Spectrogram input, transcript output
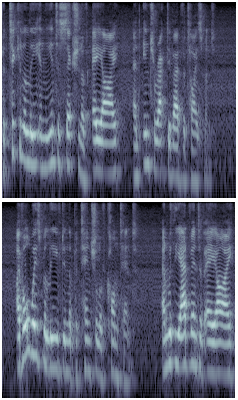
particularly in the intersection of AI and interactive advertisement. I've always believed in the potential of content, and with the advent of AI,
